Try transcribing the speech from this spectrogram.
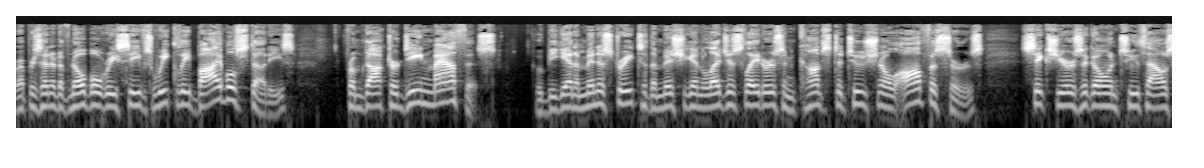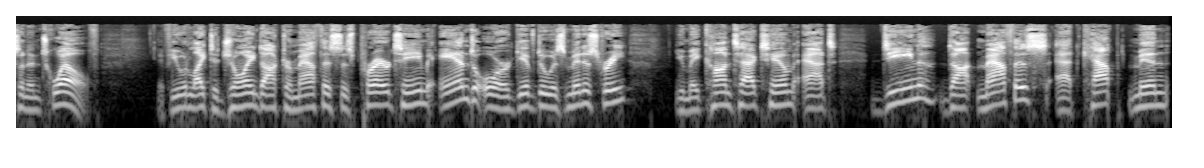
Representative Noble receives weekly Bible studies from Dr. Dean Mathis, who began a ministry to the Michigan legislators and constitutional officers six years ago in 2012. If you would like to join Dr. Mathis's prayer team and or give to his ministry, you may contact him at dean.mathis at capmin.org.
